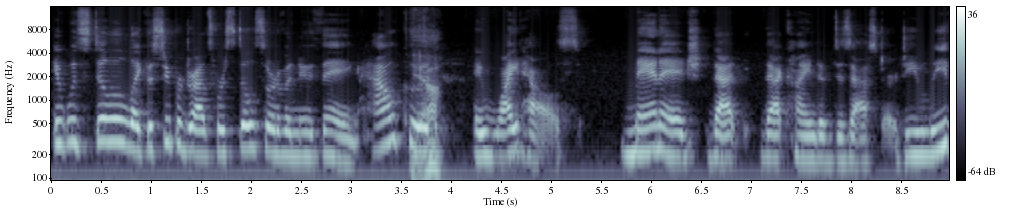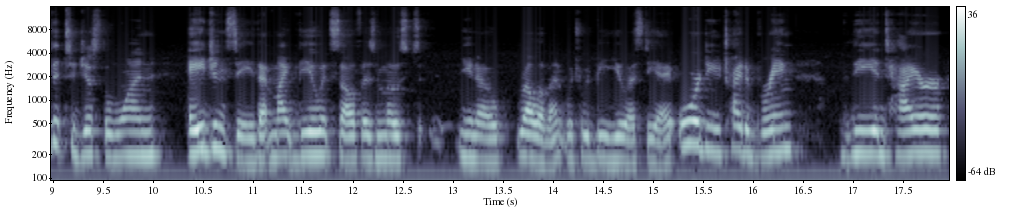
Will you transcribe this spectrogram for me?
it was still like the super droughts were still sort of a new thing. How could yeah. a White House manage that that kind of disaster? Do you leave it to just the one agency that might view itself as most you know, relevant, which would be USDA, or do you try to bring the entire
